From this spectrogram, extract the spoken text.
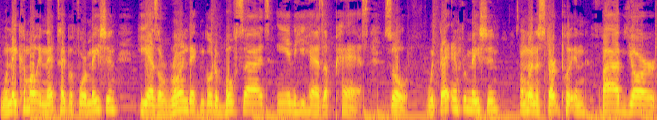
When they come out in that type of formation, he has a run that can go to both sides and he has a pass. So with that information, I'm going to start putting five yard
